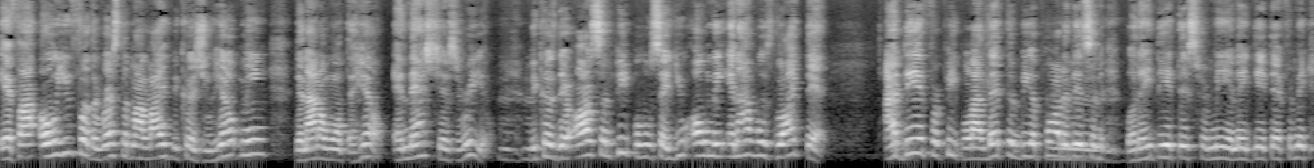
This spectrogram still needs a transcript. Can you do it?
If I owe you for the rest of my life because you helped me, then I don't want the help. And that's just real. Mm-hmm. Because there are some people who say, You owe me. And I was like that. I did for people. I let them be a part of this. And, mm-hmm. well, they did this for me and they did that for me.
